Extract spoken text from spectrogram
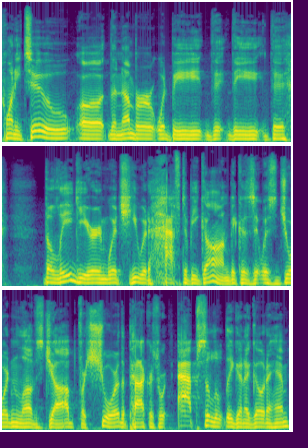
22, uh, the number would be the the the the league year in which he would have to be gone because it was Jordan Love's job for sure. The Packers were absolutely going to go to him.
